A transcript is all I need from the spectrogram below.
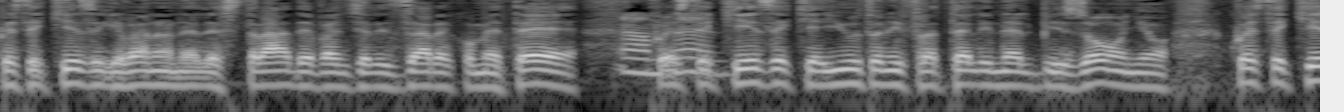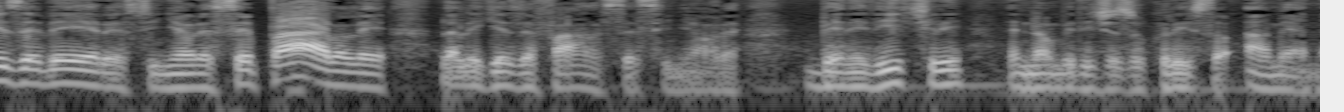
queste chiese che vanno nelle strade a evangelizzare come te, Amen. queste chiese che aiutano i fratelli nel bisogno, queste chiese vere, Signore, separale dalle chiese false, Signore. Benedicili nel nome di Gesù Cristo. Amen.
